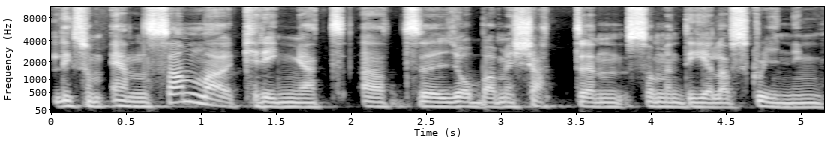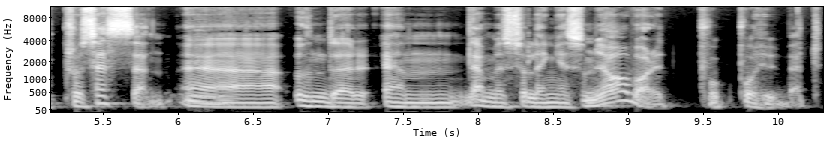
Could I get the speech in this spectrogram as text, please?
liksom, ensamma kring att, att jobba med chatten som en del av screeningprocessen mm. eh, under en, ja, så länge som jag har varit på, på Hubert.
